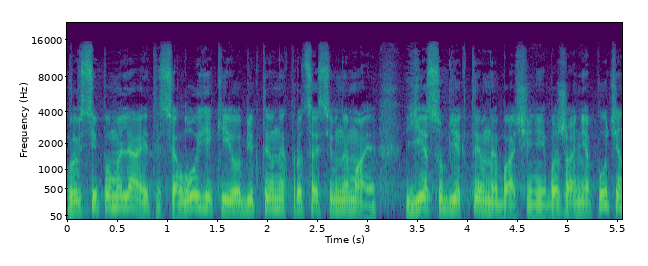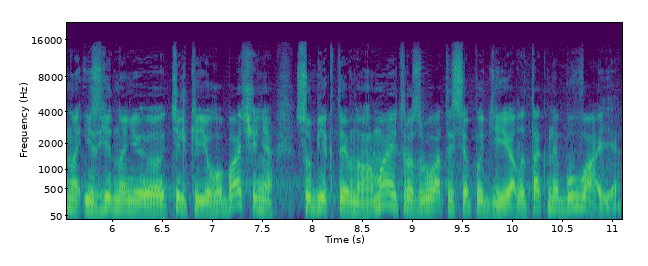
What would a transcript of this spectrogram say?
Ви всі помиляєтеся, логіки і об'єктивних процесів немає. Є суб'єктивне бачення і бажання Путіна, і згідно е, тільки його бачення суб'єктивного мають розвиватися події, але так не буває.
